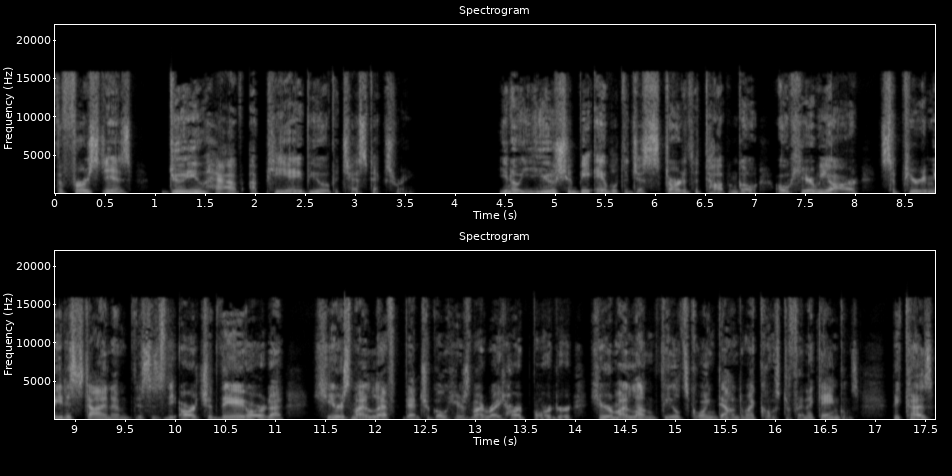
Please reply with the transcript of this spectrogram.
The first is, do you have a PA view of a chest x-ray? You know, you should be able to just start at the top and go, oh, here we are, superior mediastinum. This is the arch of the aorta. Here's my left ventricle. Here's my right heart border. Here are my lung fields going down to my costophrenic angles. Because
